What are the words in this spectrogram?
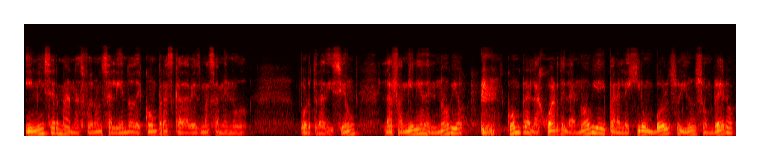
y mis hermanas fueron saliendo de compras cada vez más a menudo. Por tradición, la familia del novio compra el ajuar de la novia y para elegir un bolso y un sombrero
